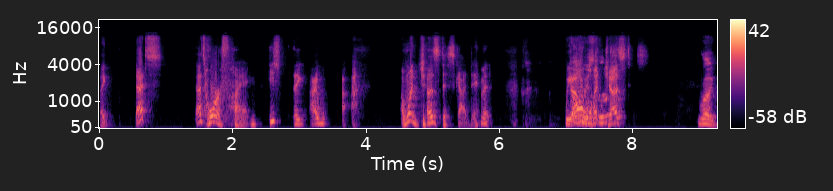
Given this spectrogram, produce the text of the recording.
Like that's that's horrifying. He's like I I, I want justice. God damn it, we No, all want still- justice. Look,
